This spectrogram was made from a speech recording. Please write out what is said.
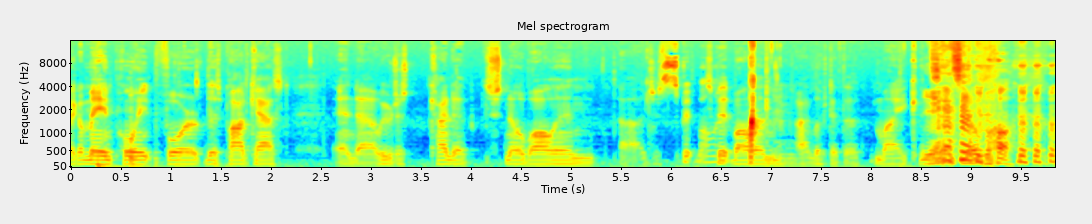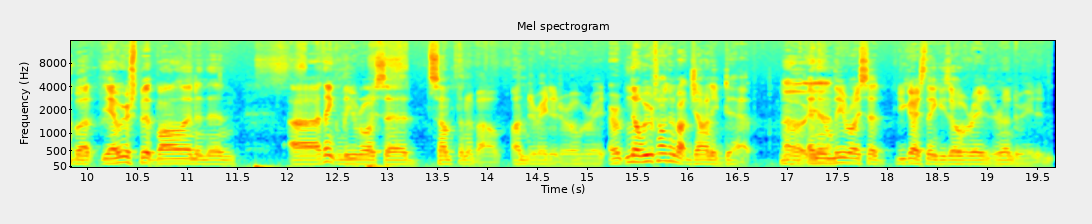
like a main point for this podcast, and uh, we were just kind of snowballing, uh, just Spitballing? spitballing. I looked at the mic and Yeah. said snowball, but yeah, we were spitballing, and then uh, I think Leroy said something about underrated or overrated. Or no, we were talking about Johnny Depp. Oh, and yeah. then Leroy said, "You guys think he's overrated or underrated?"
